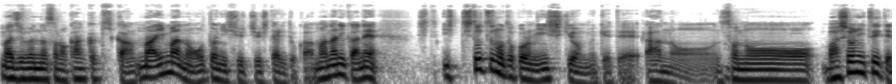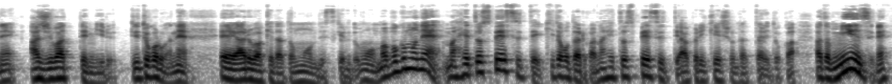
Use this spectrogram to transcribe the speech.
まあ、自分のその感覚器官、まあ、今の音に集中したりとか、まあ、何かね、一つのところに意識を向けて、あの、その場所についてね、味わってみるっていうところがね、えー、あるわけだと思うんですけれども、まあ、僕もね、まあ、ヘッドスペースって聞いたことあるかな？ヘッドスペースってアプリケーションだったりとか、あとミューズね。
